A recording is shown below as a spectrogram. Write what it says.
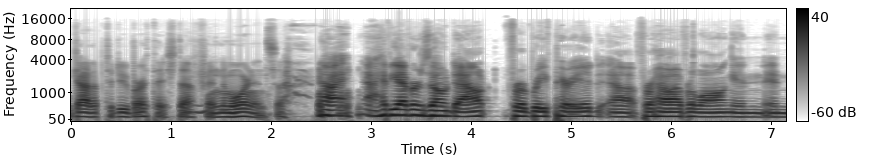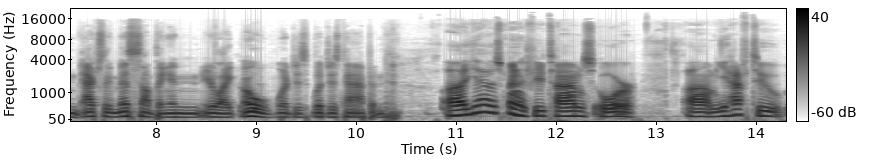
got up to do birthday stuff in the morning. So now, have you ever zoned out for a brief period uh, for however long and, and actually missed something and you're like, oh, what just what just happened? Uh, yeah, there's been a few times, or um, you have to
